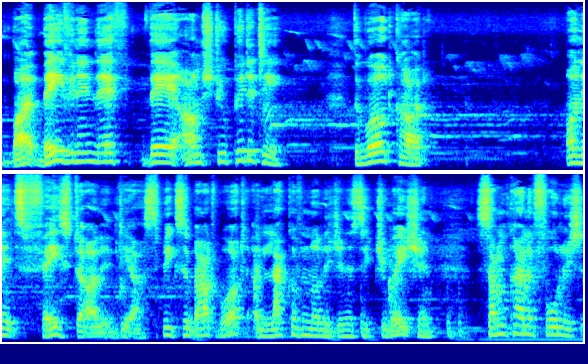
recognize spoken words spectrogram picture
Ba- bathing in their their um stupidity. The world card on its face, darling dear, speaks about what? A lack of knowledge in a situation. Some kind of foolish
